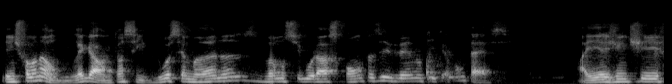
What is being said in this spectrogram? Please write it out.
E a gente falou: não, legal, então, assim, duas semanas, vamos segurar as pontas e ver no que, que acontece. Aí a gente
